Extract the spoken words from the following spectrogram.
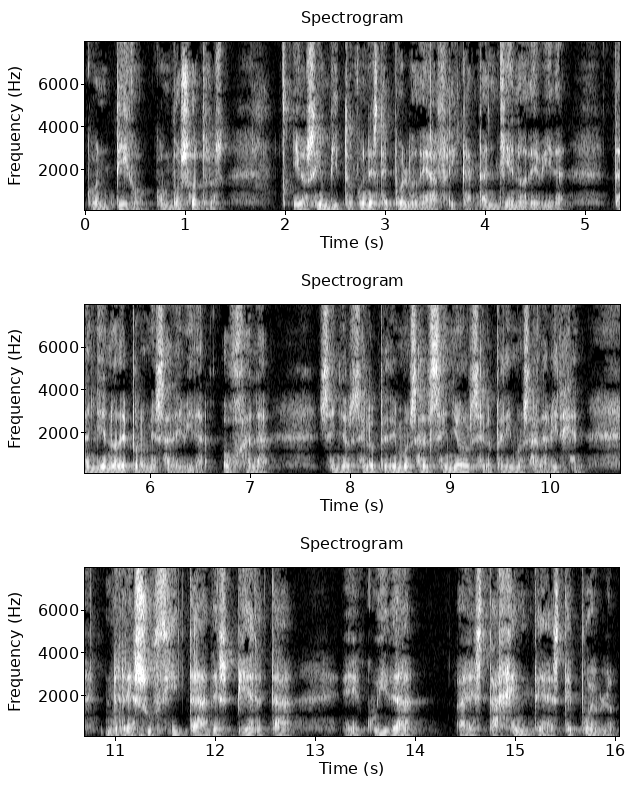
contigo, con vosotros. Y os invito con este pueblo de África tan lleno de vida, tan lleno de promesa de vida. Ojalá, Señor, se lo pedimos al Señor, se lo pedimos a la Virgen. Resucita, despierta, eh, cuida a esta gente, a este pueblo,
